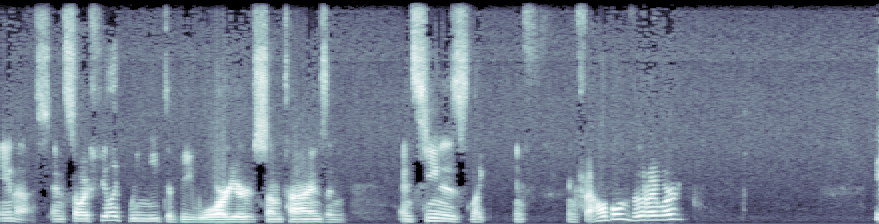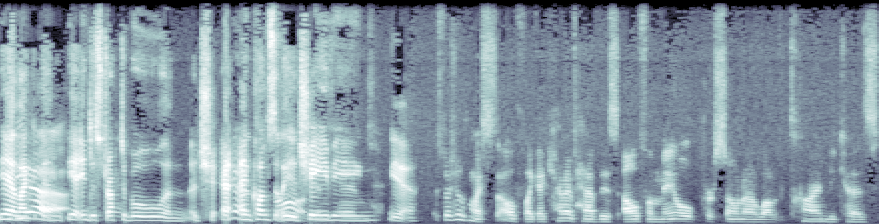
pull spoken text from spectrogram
in us and so i feel like we need to be warriors sometimes and and seen as like in, infallible is that the right word yeah, like Yeah. And, yeah, indestructible and achi- Yeah, and constantly and- achieving. and- yeah, especially with myself like i kind of have this alpha male persona a lot of the time because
